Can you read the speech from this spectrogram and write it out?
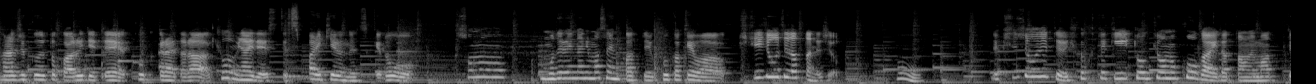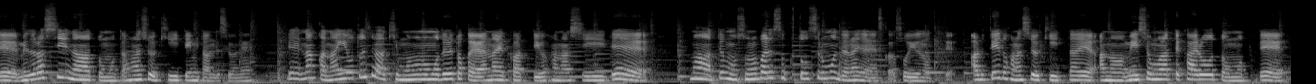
原宿とか歩いてて声かけられたら興味ないですってすっぱり切るんですけどそのモデルになりませんかっていう声かけは吉祥寺だったんですよで吉祥寺っていう比較的東京の郊外だったのもあって珍しいなと思って話を聞いてみたんですよね。でなんか内容としては着物のモデルとかやらないかっていう話でまあでもその場で即答するもんじゃないじゃないですかそういうのって。ある程度話を聞いてあの名刺をもらって帰ろうと思って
